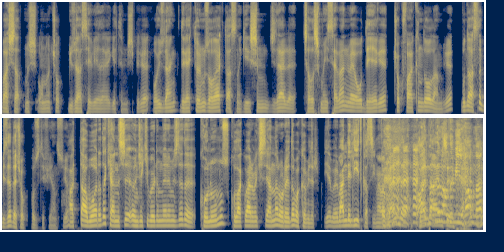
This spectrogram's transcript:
başlatmış. Onu çok güzel seviyelere getirmiş biri. O yüzden direktörümüz olarak da aslında girişimcilerle çalışmayı seven ve o değeri çok farkında olan biri. Bu da aslında bize de çok pozitif yansıyor. Hatta bu arada kendisi önceki bölümlerimizde de konuğumuz kulak vermek isteyenler oraya da bakabilir. Diye böyle ben de lead kasayım hemen. Ben de, ben de Alper'den aynı şey- aldığım ilhamla.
